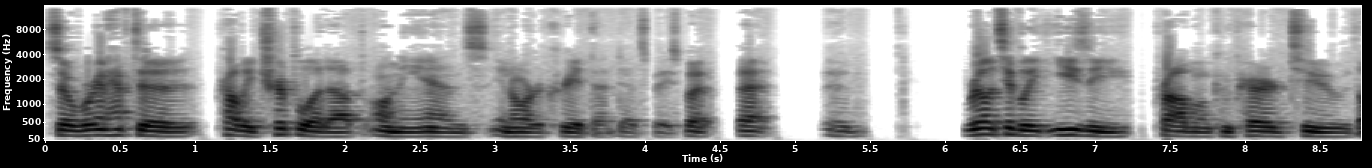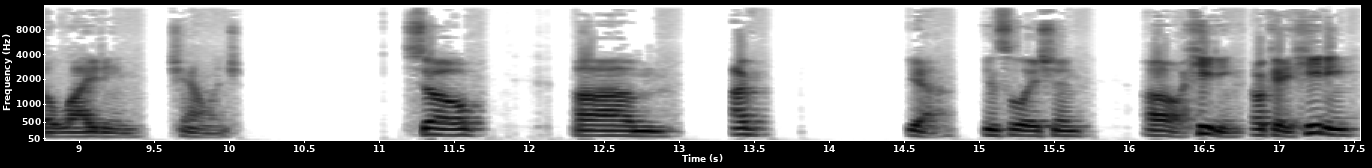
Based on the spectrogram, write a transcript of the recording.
So we're going to have to probably triple it up on the ends in order to create that dead space. But that uh, relatively easy problem compared to the lighting challenge. So, um, I've, yeah, insulation. Oh, heating. Okay, heating.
